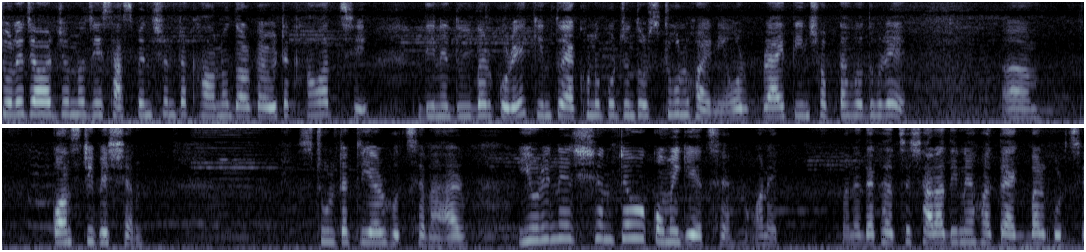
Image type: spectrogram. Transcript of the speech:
চলে যাওয়ার জন্য যে সাসপেনশনটা খাওয়ানো দরকার, ওইটা খাওয়াচ্ছি দিনে দুইবার করে, কিন্তু এখনও পর্যন্ত ওর স্টুল হয়নি। ওর প্রায় তিন সপ্তাহ ধরে কনস্টিপেশন স্টুলটা ক্লিয়ার হচ্ছে না। আর ইউরিনেশনটাও কমে গিয়েছে অনেক। মানে দেখা যাচ্ছে সারাদিনে হয়তো একবার করছে।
